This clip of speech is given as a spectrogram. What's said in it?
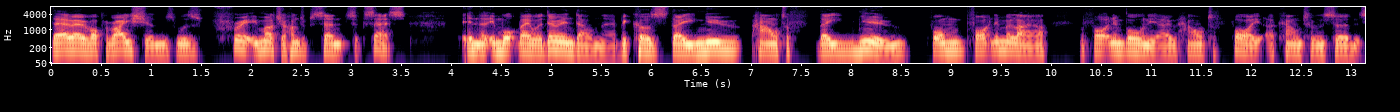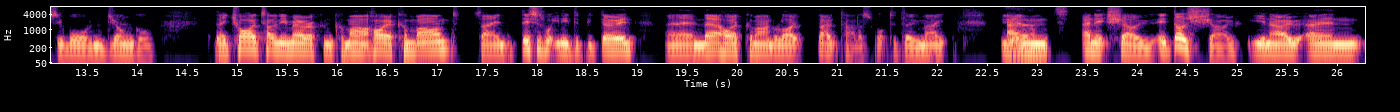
Their area of operations was pretty much 100% success in the, in what they were doing down there because they knew how to they knew from fighting in Malaya and fighting in Borneo how to fight a counterinsurgency war in the jungle. They tried telling the American command, higher command, saying this is what you need to be doing, and then their higher command were like, "Don't tell us what to do, mate." Yeah. And and it shows, it does show, you know, and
